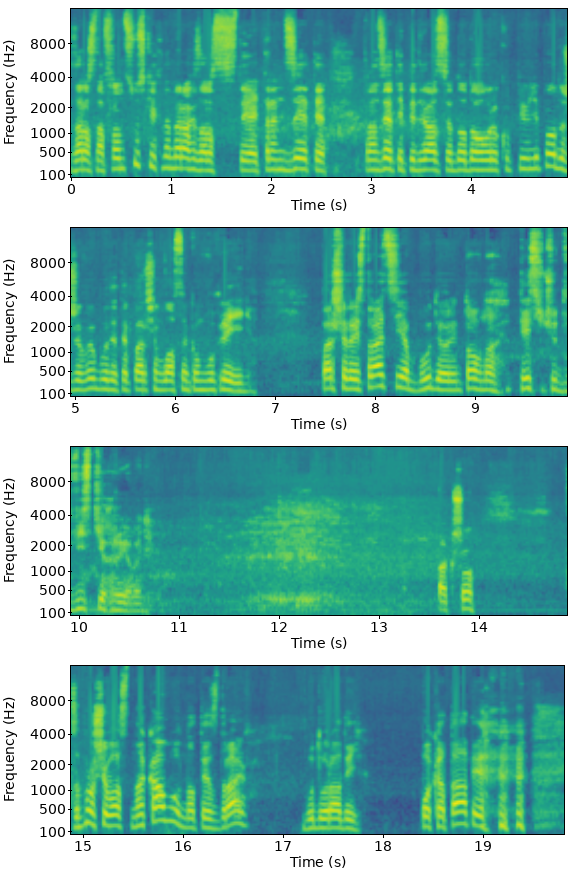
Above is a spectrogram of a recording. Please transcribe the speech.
зараз на французьких номерах, зараз стоять транзити. Транзити підв'язуються до договору купівлі-продажу, ви будете першим власником в Україні. Перша реєстрація буде орієнтовно 1200 гривень. Так що Запрошую вас на каву, на тест-драйв. Буду радий покатати.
